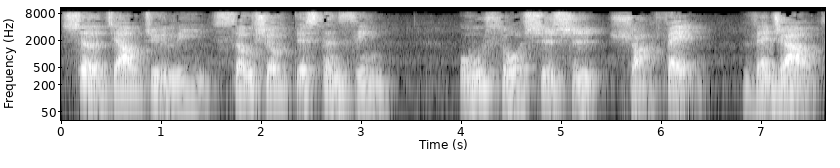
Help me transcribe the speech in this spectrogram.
社交距离 （social distancing）、无所事事耍废 （veg out）、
